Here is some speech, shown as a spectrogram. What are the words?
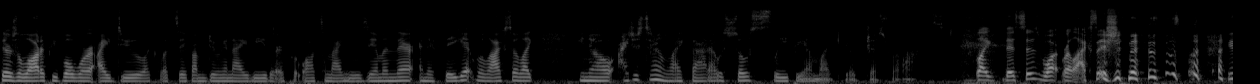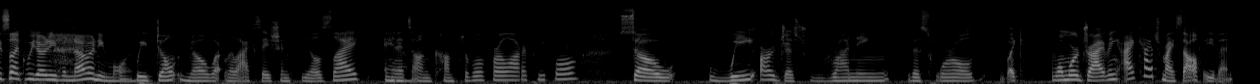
there's a lot of people where I do like let's say if I'm doing an IV there I put lots of magnesium in there and if they get relaxed they're like you know I just didn't like that. I was so sleepy. I'm like you're just relaxed. Like this is what relaxation is. It's like we don't even know anymore. we don't know what relaxation feels like and it's uncomfortable for a lot of people. So we are just running this world like when we're driving, I catch myself even.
